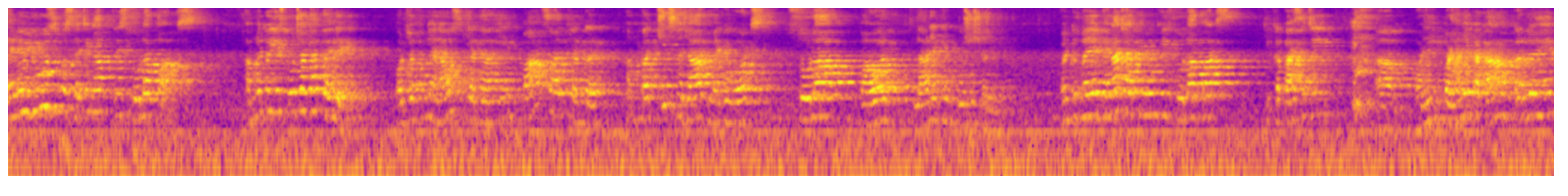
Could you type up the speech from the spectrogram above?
MOUs for setting up these solar parks. हमने तो ये सोचा था पहले, और जब हमने अनाउंस किया था कि पाँच साल के अंदर हम पच्चीस हज़ार मेगावाट्स सोलर पावर लाने की कोशिश करेंगे। परंतु मैं ये कहना चाहती हूँ कि सोलर पार्क्स की कैपेसिटी बढ़ी, बढ़ाने का काम हम कर रहे हैं।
